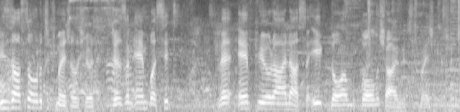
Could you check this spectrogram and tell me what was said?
Biz de aslında onu tutmaya çalışıyoruz. Cazın en basit ve en pure hali aslında. ilk doğan, doğmuş halini tutmaya çalışıyoruz.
